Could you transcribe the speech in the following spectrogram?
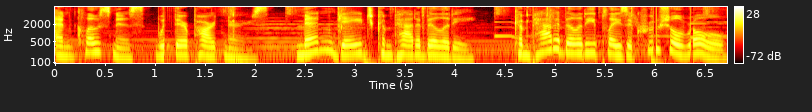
and closeness with their partners. Men gauge compatibility. Compatibility plays a crucial role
